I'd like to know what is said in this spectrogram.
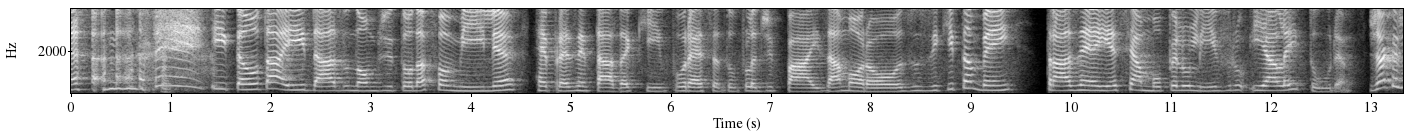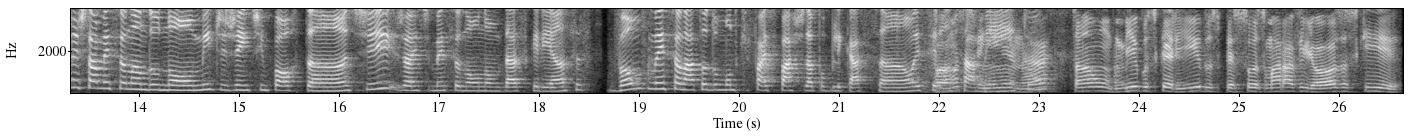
Então tá aí dado o nome de toda a família, representada aqui por essa dupla de pais amorosos e que também trazem aí esse amor pelo livro e a leitura. Já que a gente está mencionando o nome de gente importante, já a gente mencionou o nome das crianças, vamos mencionar todo mundo que faz parte da publicação, esse Vamos lançamento. Sim, né? São amigos queridos, pessoas maravilhosas que,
